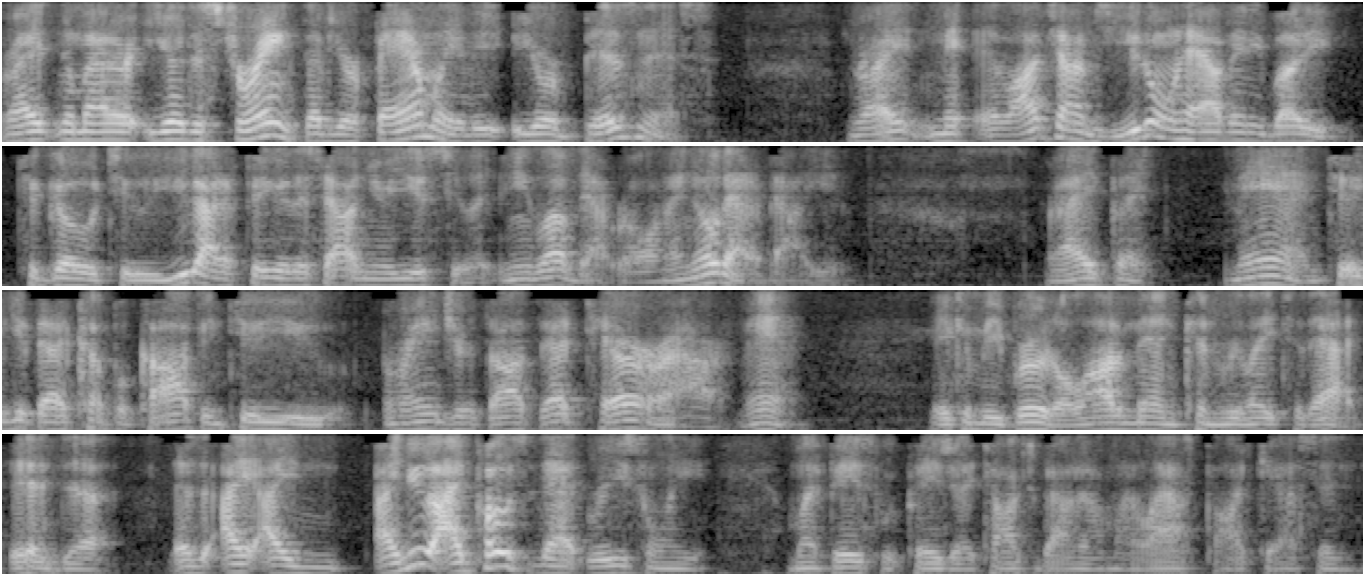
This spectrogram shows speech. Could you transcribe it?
right? No matter you're the strength of your family, of your business, right? A lot of times you don't have anybody to go to. You got to figure this out, and you're used to it, and you love that role, and I know that about you, right? But man, until you get that cup of coffee, until you arrange your thoughts, that terror hour, man, it can be brutal. A lot of men can relate to that, and uh, as I I I knew I posted that recently my Facebook page. I talked about it on my last podcast, and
